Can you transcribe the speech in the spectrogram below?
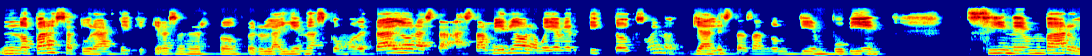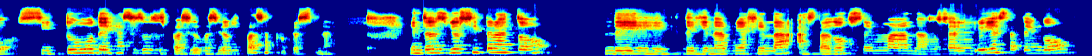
no para saturarte y que quieras hacer todo, pero la llenas como de tal hora hasta, hasta media hora voy a ver TikToks, bueno, ya le estás dando un tiempo bien. Sin embargo, si tú dejas esos espacios vacíos, vas a procrastinar. Entonces, yo sí trato de, llenar mi agenda hasta dos semanas. O sea, yo ya hasta tengo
